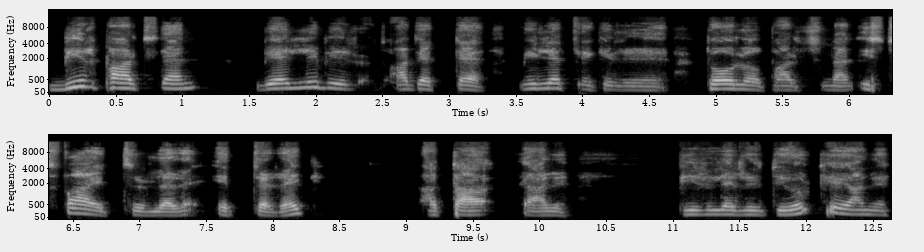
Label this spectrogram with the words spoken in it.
bir partiden belli bir adette milletvekilini Doğru Yol Partisi'nden istifa ettirirler, ettirerek hatta yani birileri diyor ki yani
